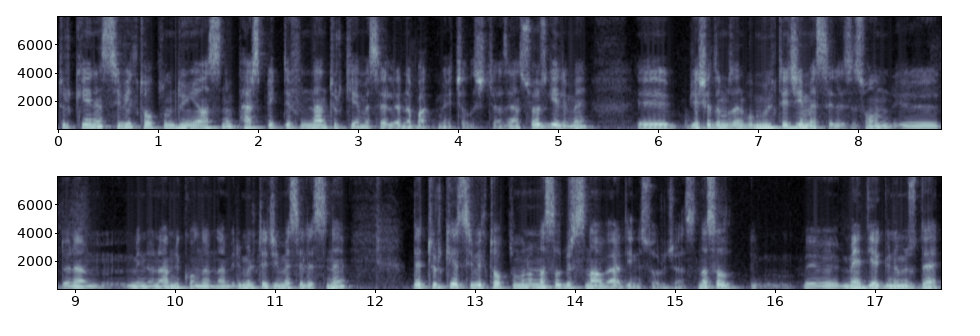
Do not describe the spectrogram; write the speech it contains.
Türkiye'nin sivil toplum dünyasının perspektifinden Türkiye meselelerine bakmaya çalışacağız. Yani söz gelimi e, yaşadığımız hani bu mülteci meselesi son e, dönemin önemli konularından biri mülteci meselesine de Türkiye sivil toplumunun nasıl bir sınav verdiğini soracağız. Nasıl e, medya günümüzde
